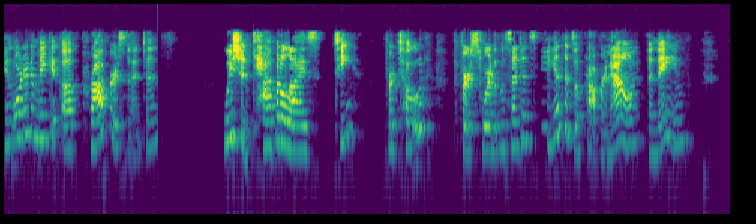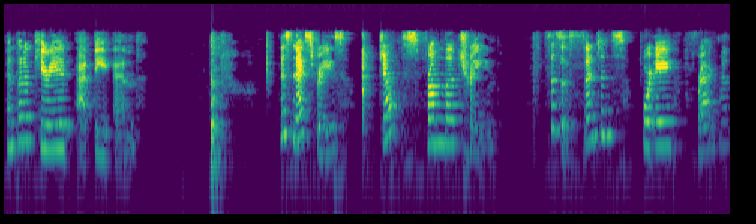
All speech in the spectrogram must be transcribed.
In order to make it a proper sentence, we should capitalize T for toad, first word of the sentence, and it's a proper noun, a name, and put a period at the end. This next phrase, jumps from the train. Is this a sentence or a fragment?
